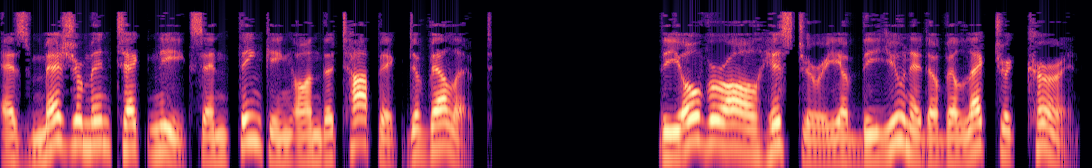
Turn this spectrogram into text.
as measurement techniques and thinking on the topic developed. The overall history of the unit of electric current,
